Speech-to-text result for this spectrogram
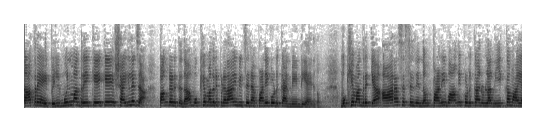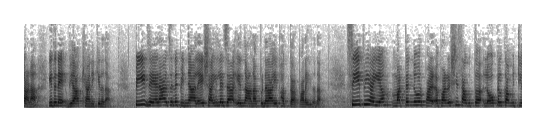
യാത്രയയപ്പിൽ മുൻ മന്ത്രി കെ കെ ശൈലജ പങ്കെടുത്തത് മുഖ്യമന്ത്രി പിണറായി വിജയന് പണി കൊടുക്കാൻ വേണ്ടിയായിരുന്നു. മുഖ്യമന്ത്രിക്ക് ആർ എസ് എസിൽ നിന്നും പണി വാങ്ങിക്കൊടുക്കാനുള്ള നീക്കമായാണ് ഇതിനെ വ്യാഖ്യാനിക്കുന്നത്. പി ജയരാജന് പിന്നാലെ ശൈലജ എന്നാണ് പിണറായി ഭക്തർ പറയുന്നത്. C P I M Mattannur Pazhassi south local committee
